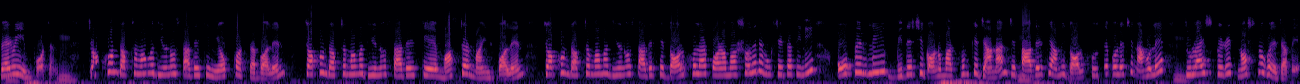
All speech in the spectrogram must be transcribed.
ভেরি ইম্পর্টেন্ট যখন ডক্টর মোহাম্মদ ইউনুস তাদেরকে নিয়োগকর্তা বলেন যখন ডক্টর মোহাম্মদ ইউনুস তাদেরকে মাস্টার মাইন্ড বলেন যখন ডক্টর মোহাম্মদ ইউনুস তাদেরকে দল খোলার পরামর্শ দেন এবং সেটা তিনি ওপেনলি বিদেশি গণমাধ্যমকে জানান যে তাদেরকে আমি দল খুলতে বলেছি না হলে জুলাই স্পিরিট নষ্ট হয়ে যাবে।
